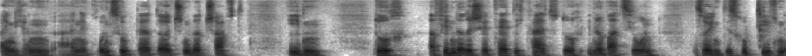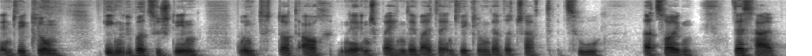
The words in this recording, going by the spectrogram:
eigentlich ein, ein Grundzug der deutschen Wirtschaft, eben durch erfinderische Tätigkeit, durch Innovation solchen disruptiven Entwicklungen gegenüberzustehen und dort auch eine entsprechende Weiterentwicklung der Wirtschaft zu erzeugen. Deshalb,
